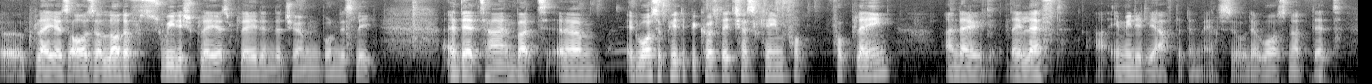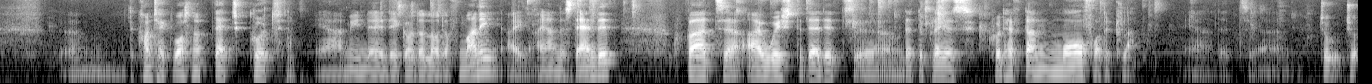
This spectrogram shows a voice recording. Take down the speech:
uh, players. Also, a lot of Swedish players played in the German Bundesliga at that time. But um, it was a pity because they just came for, for playing and they they left uh, immediately after the match. So there was not that. Um, the contact was not that good. Yeah, I mean they, they got a lot of money. I, I understand it, but uh, I wished that it uh, that the players could have done more for the club. Yeah, that uh, to to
